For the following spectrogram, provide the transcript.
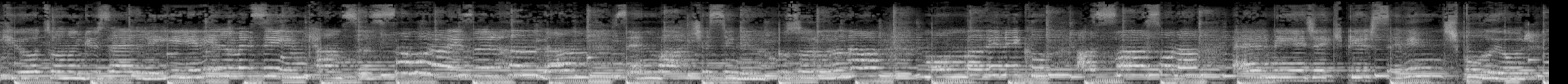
Kyoto'nun güzelliği yenilmesi imkansız. Samuray zırhından Zen bahçesinin huzuruna Momba ve Neku asla sona ermeyecek bir sevinç buluyor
